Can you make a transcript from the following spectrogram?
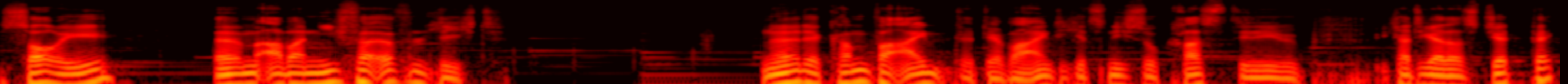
Sorry, ähm, aber nie veröffentlicht. Ne, der Kampf war, ein, der war eigentlich jetzt nicht so krass. Die, ich hatte ja das Jetpack.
